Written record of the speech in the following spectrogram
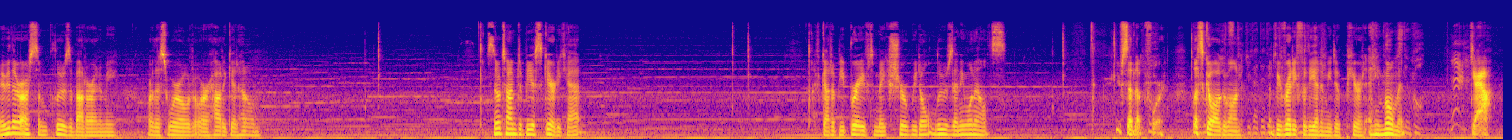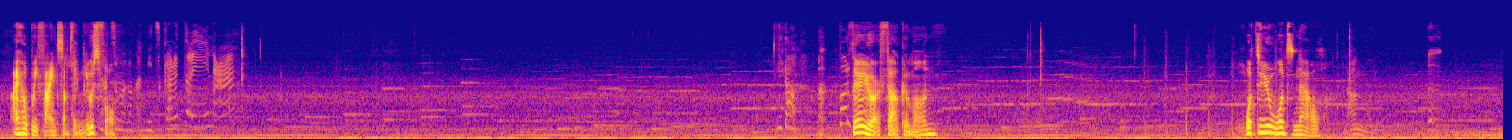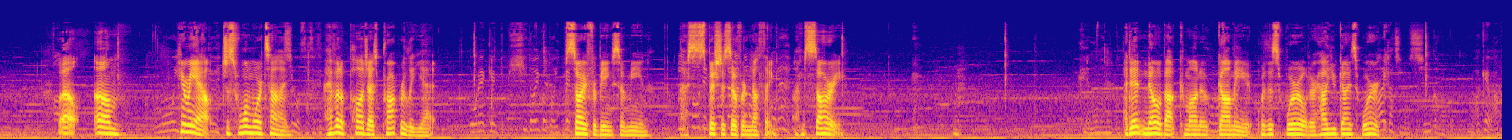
Maybe there are some clues about our enemy, or this world, or how to get home. It's no time to be a scaredy cat. I've got to be brave to make sure we don't lose anyone else. You've said that before. Let's go, Agumon, and be ready for the enemy to appear at any moment. Yeah, I hope we find something useful. There you are, Falcomon. What do you want now? Well, um, hear me out, just one more time. I haven't apologized properly yet. I'm sorry for being so mean. I was suspicious over nothing. I'm sorry. I didn't know about Kemonogami or this world or how you guys work.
